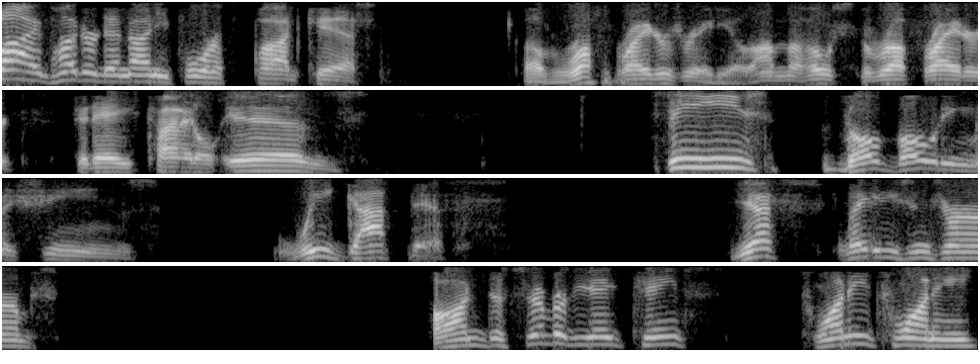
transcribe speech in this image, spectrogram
594th podcast of Rough Riders Radio. I'm the host the Rough Rider. Today's title is Seize the Voting Machines. We got this. Yes, ladies and germs, on December the 18th, 2020,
